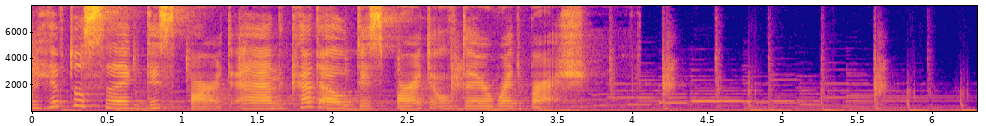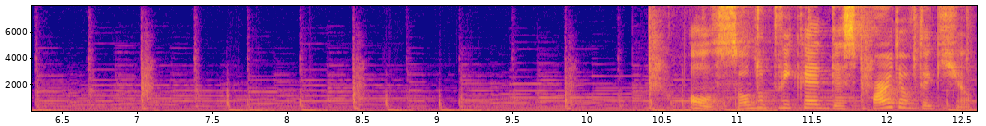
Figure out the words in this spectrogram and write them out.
We have to select this part and cut out this part of the red brush. Also duplicate this part of the cube.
